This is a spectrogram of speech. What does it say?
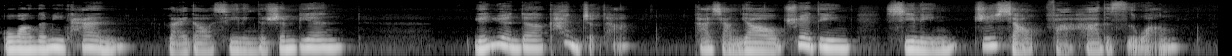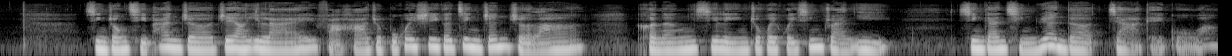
国王的密探来到西林的身边，远远的看着他。他想要确定西林知晓法哈的死亡，心中期盼着这样一来，法哈就不会是一个竞争者啦。可能西林就会回心转意，心甘情愿的嫁给国王。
